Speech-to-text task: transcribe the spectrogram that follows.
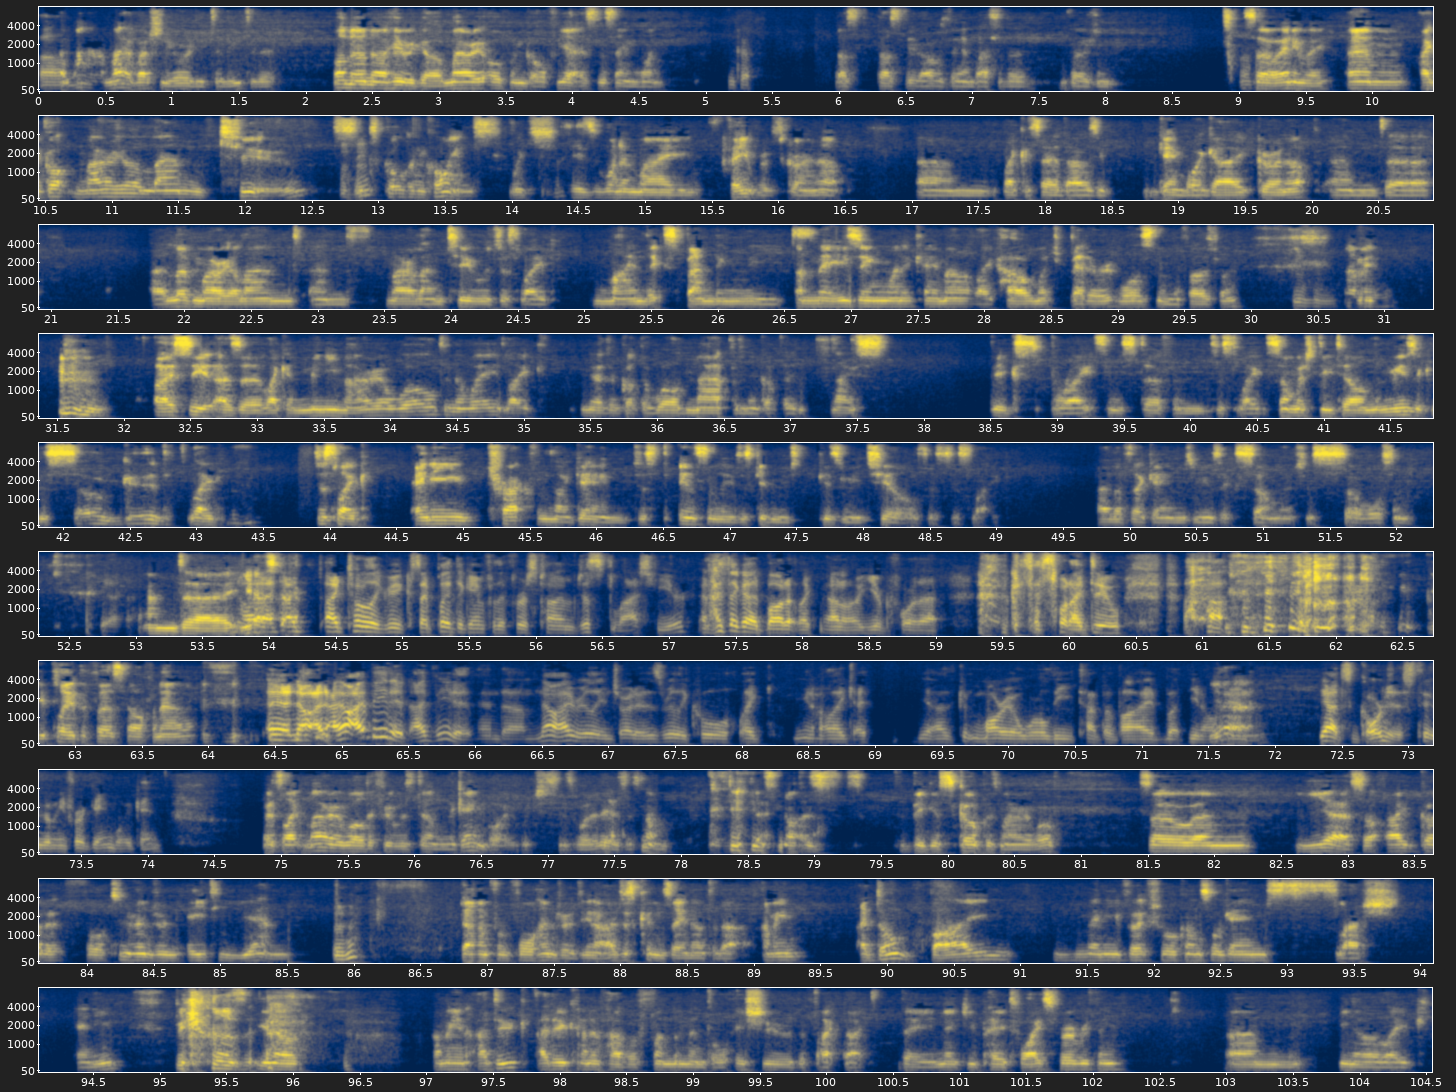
I um, might, I might have actually already deleted it. Oh no, no, here we go. Mario Open Golf. Yeah, it's the same one. Okay. That's that's the that was the ambassador version. So anyway, um, I got Mario Land 2, 6 golden coins, which is one of my favorites growing up. Um, like I said, I was a Game Boy guy growing up, and uh, I loved Mario Land, and Mario Land 2 was just like mind-expandingly amazing when it came out, like how much better it was than the first one. mhm. I mean, I see it as a like a mini Mario world in a way. Like you know, they've got the world map and they've got the nice big sprites and stuff, and just like so much detail. And the music is so good. Like mm-hmm. just like any track from that game, just instantly just gives me gives me chills. It's just like I love that game's music so much. It's so awesome. Yeah. And uh, No, yes, I, I, I totally agree because I played the game for the first time just last year, and I think I had bought it like I don't know a year before that because that's what I do. Uh, you played the first half an hour. Uh, no, I, I beat it. I beat it, and um, no, I really enjoyed it. It was really cool. Like you know, like I, yeah, Mario Worldy type of vibe, but you know, Yeah. and- yeah, it's gorgeous too. I mean, for a Game Boy game. It's like Mario World if it was done on the Game Boy, which is what it is. It's not. it's not as the biggest scope as Mario World. So um, yeah, so I got it for 280 yen, Mhm. down from 400. You know, I just couldn't say no to that. I mean, I don't buy many virtual console games slash any because you know. I mean, I do, I do kind of have a fundamental issue with the fact that they make you pay twice for everything. Um, you know, like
